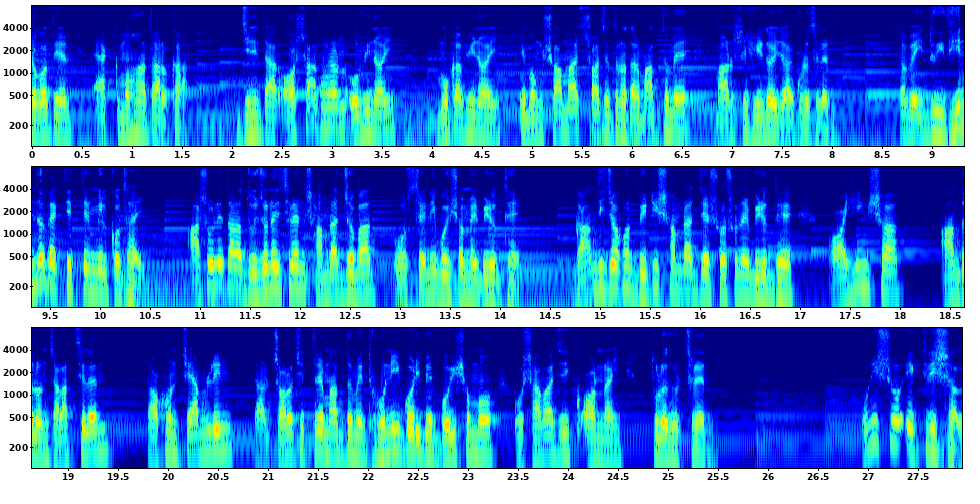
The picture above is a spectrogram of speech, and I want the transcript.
জগতের এক মহাতারকা, যিনি তার অসাধারণ অভিনয় মূকাভিনয় এবং সমাজ সচেতনতার মাধ্যমে মানুষের হৃদয় জয় করেছিলেন। তবে এই দুই ভিন্ন ব্যক্তিত্বের মিল কোথায়? আসলে তারা দুজনেই ছিলেন সাম্রাজ্যবাদ ও শ্রেণি বৈষম্যের বিরুদ্ধে। গান্ধী যখন ব্রিটিশ সাম্রাজ্যের শোষণের বিরুদ্ধে অহিংসা আন্দোলন চালাচ্ছিলেন, তখন চ্যাপলিন তার চলচ্চিত্রের মাধ্যমে ধনী গরিবের বৈষম্য ও সামাজিক অন্যায় তুলে ধরছিলেন। উনিশশো একত্রিশ সাল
